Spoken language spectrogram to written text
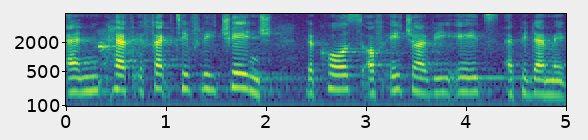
and have effectively changed the course of HIV-AIDS epidemic.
